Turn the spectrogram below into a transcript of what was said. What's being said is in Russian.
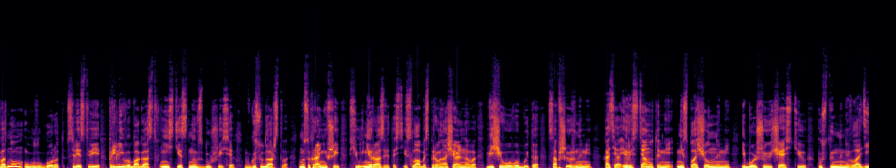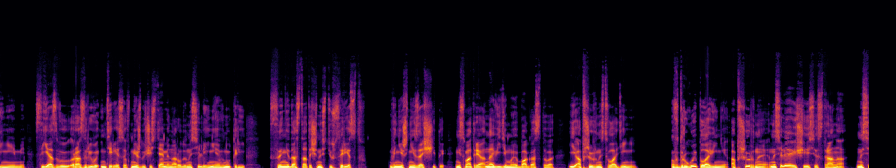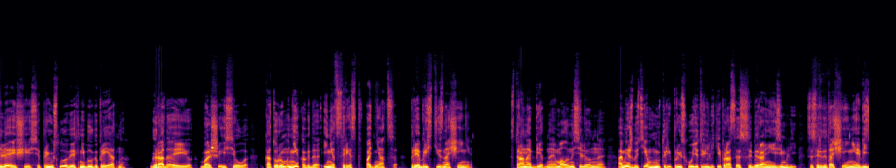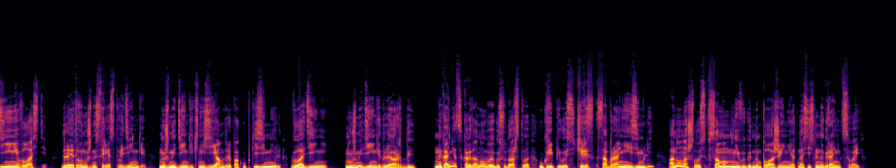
В одном углу город, вследствие прилива богатств, неестественно вздувшийся в государство, но сохранивший всю неразвитость и слабость первоначального вещевого быта с обширными, хотя и растянутыми, несплощенными и большую частью пустынными владениями, с язвою разрыва интересов между частями народонаселения внутри, с недостаточностью средств внешней защиты, несмотря на видимое богатство и обширность владений. В другой половине обширная населяющаяся страна, населяющаяся при условиях неблагоприятных. Города ее – большие села, которым некогда и нет средств подняться, приобрести значение. Страна бедная, малонаселенная, а между тем внутри происходит великий процесс собирания земли, сосредоточения, объединения власти. Для этого нужны средства, деньги – Нужны деньги князьям для покупки земель, владений, нужны деньги для Орды. Наконец, когда новое государство укрепилось через собрание земли, оно нашлось в самом невыгодном положении относительно границ своих.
